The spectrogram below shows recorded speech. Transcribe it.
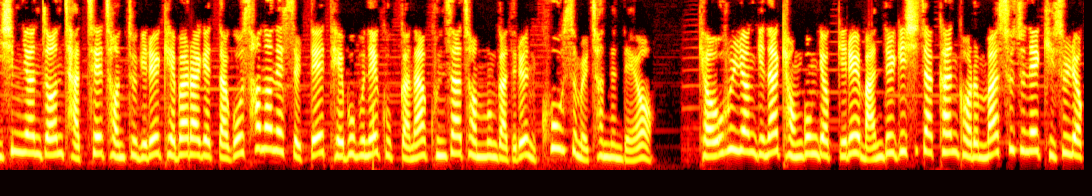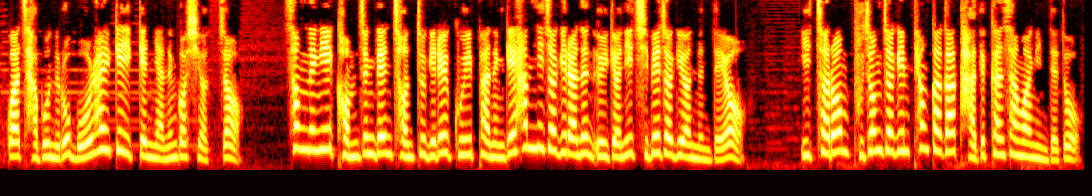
20년 전 자체 전투기를 개발하겠다고 선언했을 때 대부분의 국가나 군사 전문가들은 코웃음을 쳤는데요. 겨우 훈련기나 경공격기를 만들기 시작한 걸음마 수준의 기술력과 자본으로 뭘 할 게 있겠냐는 것이었죠. 성능이 검증된 전투기를 구입하는 게 합리적이라는 의견이 지배적이었는데요. 이처럼 부정적인 평가가 가득한 상황인데도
